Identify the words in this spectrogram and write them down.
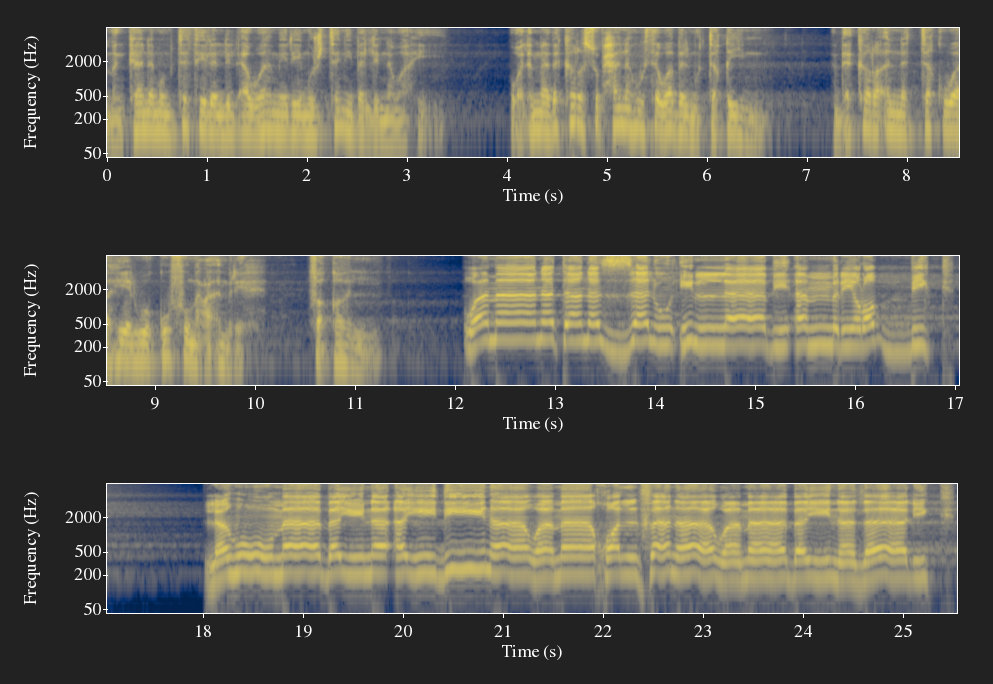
من كان ممتثلا للأوامر مجتنبا للنواهي. ولما ذكر سبحانه ثواب المتقين ذكر أن التقوى هي الوقوف مع أمره فقال وما نتنزل إلا بأمر ربك له ما بين أيدينا وما خلفنا وما بين ذلك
